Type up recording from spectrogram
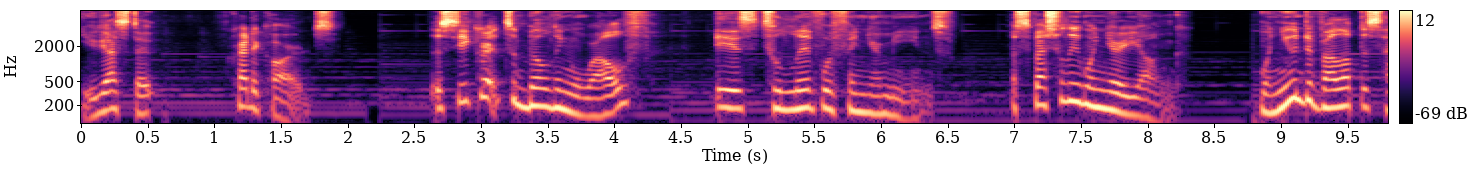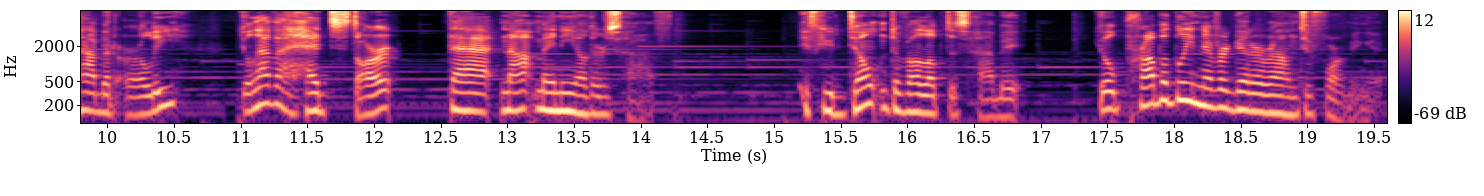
You guessed it credit cards. The secret to building wealth is to live within your means, especially when you're young. When you develop this habit early, you'll have a head start that not many others have. If you don't develop this habit, you'll probably never get around to forming it.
